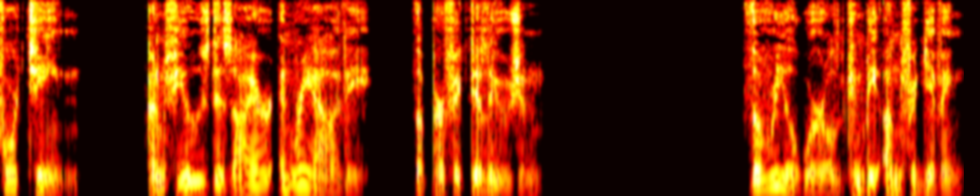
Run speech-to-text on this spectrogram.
14. Confused desire and reality, the perfect illusion. The real world can be unforgiving.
